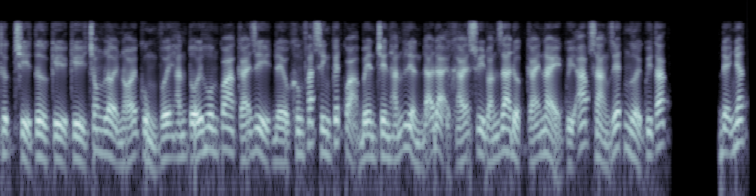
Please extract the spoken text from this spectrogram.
thực chỉ từ kỳ kỳ trong lời nói cùng với hắn tối hôm qua cái gì đều không phát sinh kết quả bên trên hắn liền đã đại khái suy đoán ra được cái này quỷ áp sàng giết người quy tắc. Đệ nhất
